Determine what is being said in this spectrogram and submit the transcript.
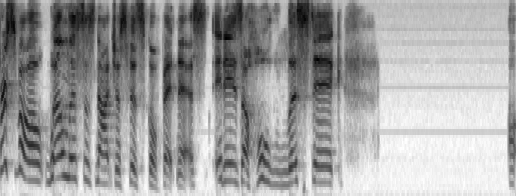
first of all, wellness is not just physical fitness, it is a holistic uh,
